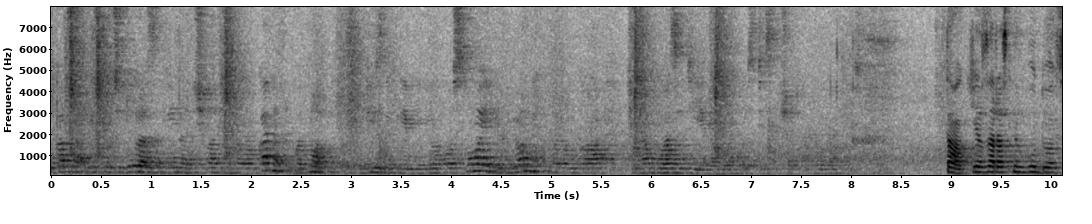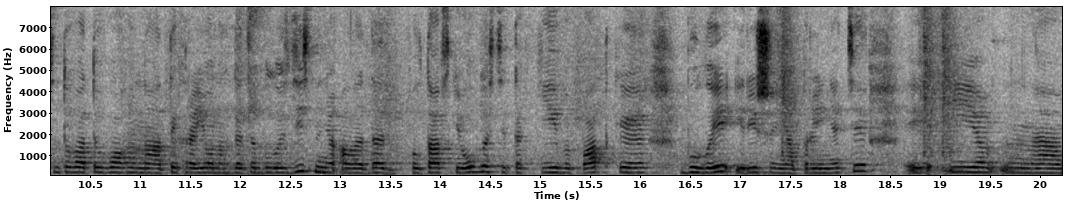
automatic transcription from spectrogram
яка взагалі процедура заміни членів ВЛК, наприклад, ну, різних рівнів обласної, районних ВЛК, чи вона була задіяна в області? Так, я зараз не буду акцентувати увагу на тих районах, де це було здійснено, але де в Полтавській області такі випадки були і рішення прийняті. І, і е,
